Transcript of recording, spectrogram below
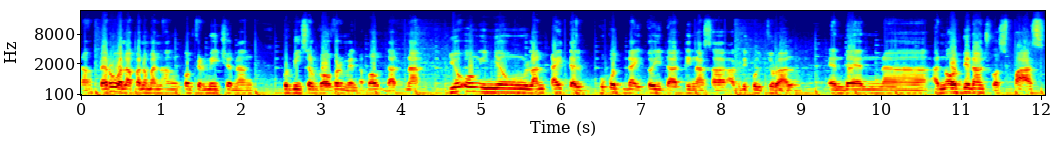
no? pero wala pa naman ang confirmation ng provincial government about that na yung inyong land title, bukod na ito ay dati nasa agricultural, and then uh, an ordinance was passed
